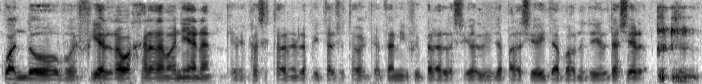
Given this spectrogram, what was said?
Cuando me fui a trabajar a la mañana, que mi esposa estaba en el hospital, yo estaba en Catán y fui para la ciudad para la ciudadita, para donde tenía el taller,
